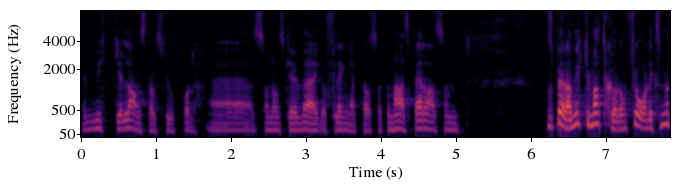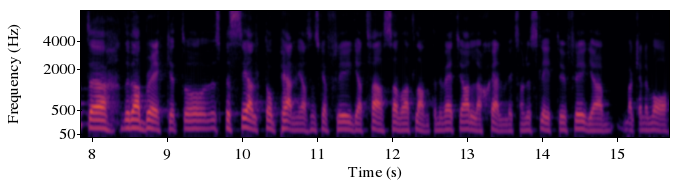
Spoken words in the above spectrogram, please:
Det är mycket landslagsfotboll eh, som de ska iväg och flänga på. Så att de här spelarna som, de spelar mycket matcher, de får liksom inte det där breaket. Och speciellt då Peña som ska flyga tvärs över Atlanten. Det vet ju alla själv. Liksom. Det sliter ju att flyga, vad kan det vara,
